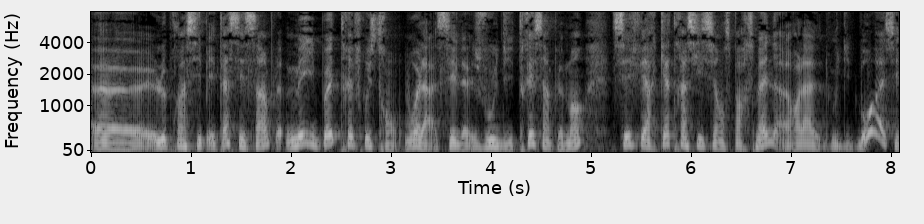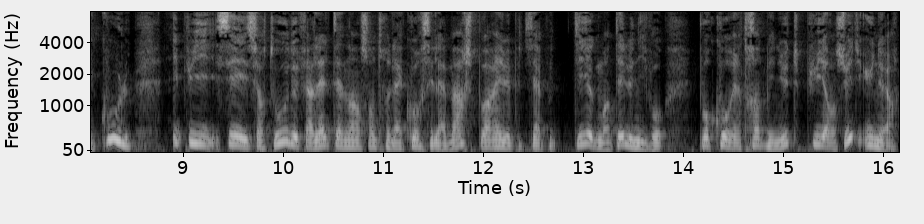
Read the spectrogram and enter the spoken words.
Euh, le principe est assez simple, mais il peut être très frustrant. Voilà, c'est, je vous le dis très simplement, c'est faire 4 à 6 séances par semaine. Alors là, vous dites, bon, c'est cool. Et puis, c'est surtout de faire l'alternance entre la course et la marche pour arriver petit à petit augmenter le niveau pour courir 30 minutes, puis ensuite une heure.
